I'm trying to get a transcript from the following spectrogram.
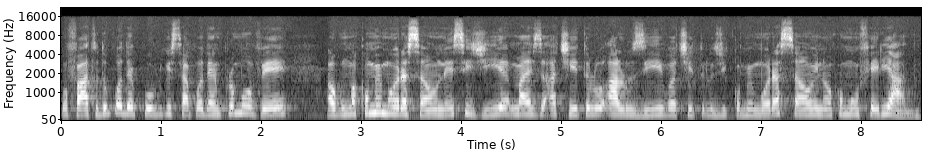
o fato do poder público estar podendo promover alguma comemoração nesse dia, mas a título alusivo, a título de comemoração e não como um feriado.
